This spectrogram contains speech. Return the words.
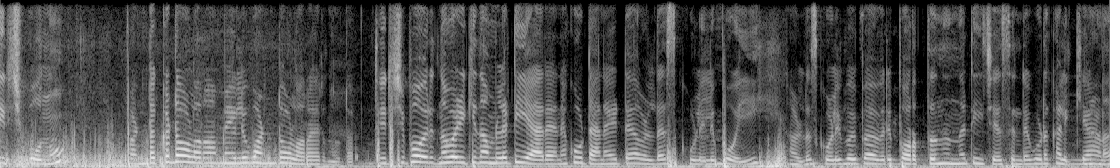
തിരിച്ചു പോന്നു. പണ്ടൊക്കെ ഡോളറാമേൽ വൺ ഡോളറായിരുന്നു കേട്ടോ തിരിച്ചു പോരുന്ന വഴിക്ക് നമ്മൾ ടിയാരനെ കൂട്ടാനായിട്ട് അവളുടെ സ്കൂളിൽ പോയി. അവളുടെ സ്കൂളിൽ പോയപ്പോൾ അവർ പുറത്ത് നിന്ന് ടീച്ചേഴ്സിന്റെ കൂടെ കളിക്കുകയാണ്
